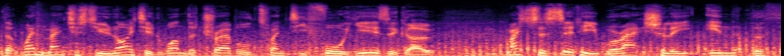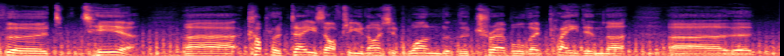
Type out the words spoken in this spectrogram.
that when Manchester United won the treble 24 years ago, Manchester City were actually in the third tier. Uh, a couple of days after United won the treble, they played in the, uh, the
